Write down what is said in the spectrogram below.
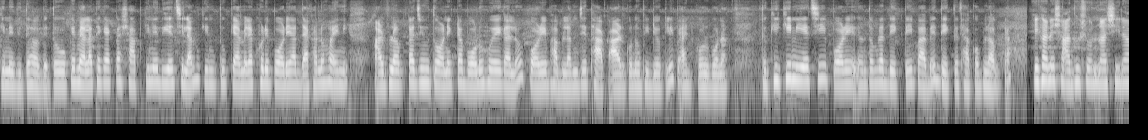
কিনে দিতে হবে। তো ওকে মেলা থেকে একটা সাপ কিনে দিয়েছিলাম, কিন্তু ক্যামেরা করে পরে আর দেখানো হয়নি। আর ব্লগটা যেহেতু অনেকটা বড় হয়ে গেল, পরে ভাবলাম যে থাক, আর কোনো ভিডিও ক্লিপ অ্যাড করব না। তো কি কি নিয়েছি পরে তোমরা দেখতেই পাবে, দেখতে থাকো ব্লগটা এখানে সাধু সন্ন্যাসীরা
